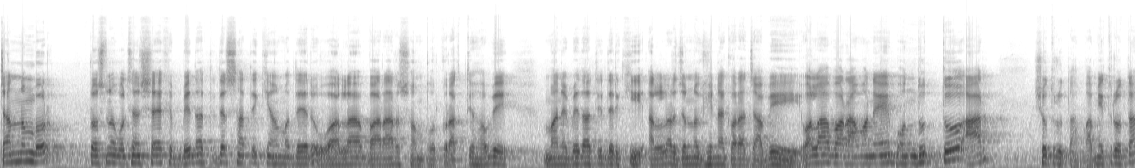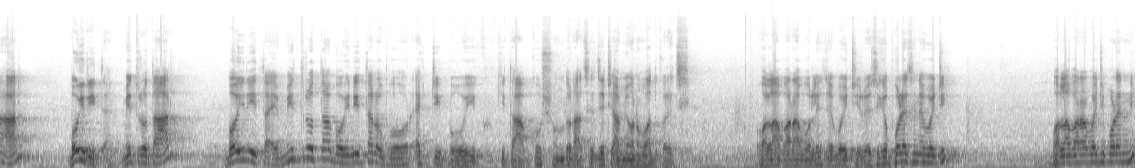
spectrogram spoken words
চার নম্বর প্রশ্ন বলছেন, শেখ, বেদাতিদের সাথে কি আমাদের ওয়ালা বাড়ার সম্পর্ক রাখতে হবে? মানে বেদাতিদের কি আল্লাহর জন্য ঘৃণা করা যাবে? ওয়ালা বাড়া মানে বন্ধুত্ব আর শত্রুতা বা মিত্রতা আর বৈরিতা। মিত্রতা আর বৈরিতায় মিত্রতা, বৈরিতার ওপর একটি বই, কিতাব খুব সুন্দর আছে, যেটি আমি অনুবাদ করেছি। ওলা বাড়া বলে যে বইটি রয়েছে। কেউ পড়েছেন বইটি? ওলা বাড়ার বইটি পড়েননি?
